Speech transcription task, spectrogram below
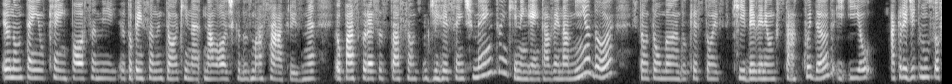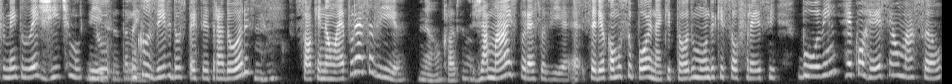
eu não tenho quem possa me. Eu estou pensando então aqui na, na lógica dos massacres, né? Eu passo por essa situação de ressentimento em que ninguém está vendo a minha dor, estão tomando questões que deveriam estar cuidando e, e eu acredito num sofrimento legítimo, do, Isso, inclusive dos perpetradores, Uhum. só que não é por essa via. Não, claro que não. Jamais por essa via. É, seria como supor, né, que todo mundo que sofresse bullying recorresse a uma ação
